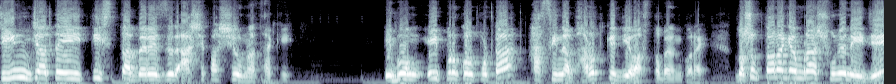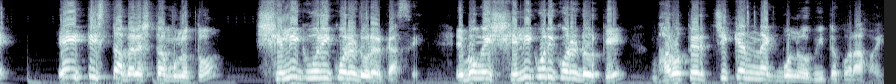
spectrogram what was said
চীন যাতে এই তিস্তা ব্যারেজের আশেপাশেও না থাকে? এবং এই প্রকল্পটা হাসিনা ভারতকে দিয়ে বাস্তবায়ন করায়। দর্শক, তার আগে আমরা শুনে নেই যে এই তিস্তা ব্যারেজটা মূলত শিলিগুড়ি করিডোরের কাছে এবং এই শিলিগুড়ি করিডোরকে ভারতের চিকেন নেক বলে অভিহিত করা হয়।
